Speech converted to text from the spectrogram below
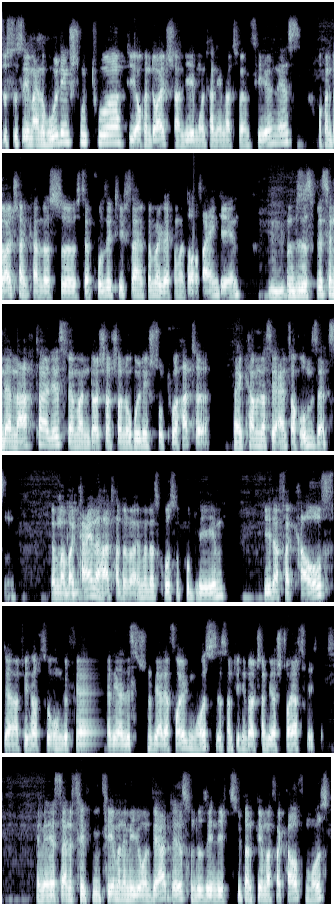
das ist eben eine Holdingstruktur, die auch in Deutschland jedem Unternehmer zu empfehlen ist. Auch in Deutschland kann das äh, sehr positiv sein, können wir gleich nochmal drauf eingehen. Mhm. Und dieses bisschen der Nachteil ist, wenn man in Deutschland schon eine Holdingstruktur hatte, dann kann man das ja einfach umsetzen. Wenn man aber mhm. keine hat, hat man immer das große Problem, jeder Verkauf, der natürlich auch zu ungefähr realistischen Wert erfolgen muss, ist natürlich in Deutschland wieder steuerpflichtig. Wenn jetzt deine Firma eine Million wert ist und du sie in die Zypern-Firma verkaufen musst,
